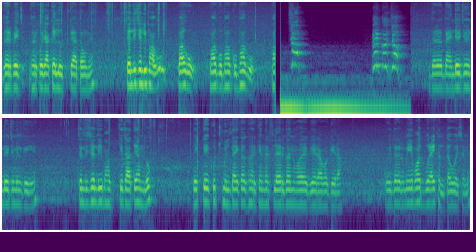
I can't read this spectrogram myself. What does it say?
घर पे घर को जाके लूट के आता हूँ मैं। जल्दी जल्दी भागो भागो भागो भागो भागो। इधर बैंडेज वैंडेज मिल गई है। जल्दी जल्दी भाग के जाते हैं हम लोग। देखते हैं कुछ मिलता है क्या घर के अंदर फ्लेयर गन वगैरह वगैरह। तो इधर मैं बहुत बुराई खेलता हूँ ऐसे में।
